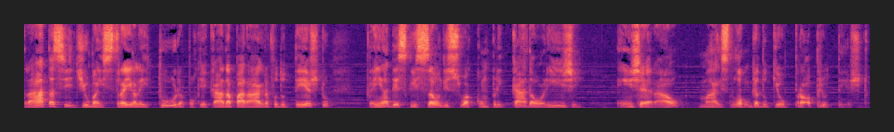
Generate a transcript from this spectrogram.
Trata-se de uma estranha leitura, porque cada parágrafo do texto tem a descrição de sua complicada origem, em geral, mais longa do que o próprio texto.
